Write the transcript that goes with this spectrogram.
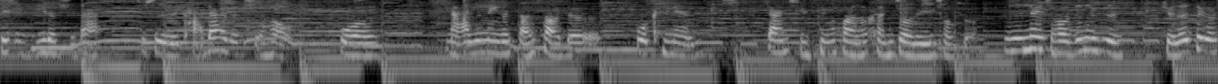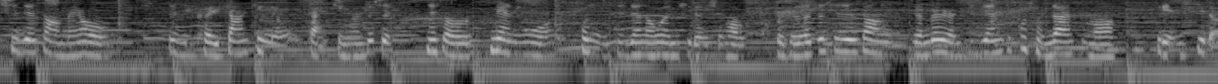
在还没有 CD 机的时代，就是卡带的时候，我拿着那个小小的 Walkman 单曲循环了很久的一首歌，就是那时候真的是觉得这个世界上没有自己可以相信的感情了，就是那时候面临我父母之间的问题的时候，我觉得这世界上人跟人之间是不存在什么联系的。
